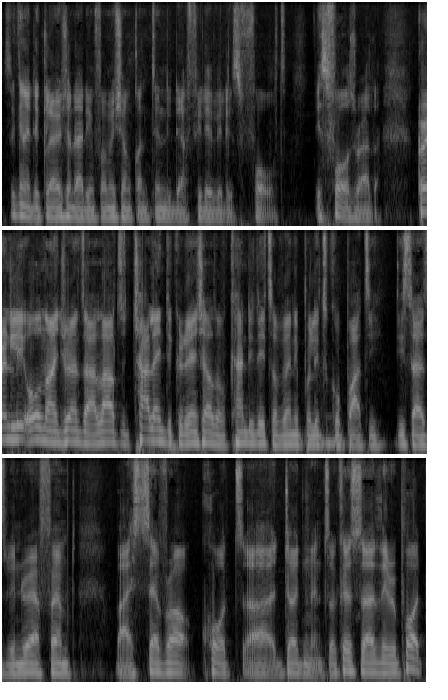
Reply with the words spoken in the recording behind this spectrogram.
seeking a declaration that information contained in the affidavit is false. Is false rather. Currently, all Nigerians are allowed to challenge the credentials of candidates of any political party. This has been reaffirmed by several court uh, judgments. Okay, so the report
